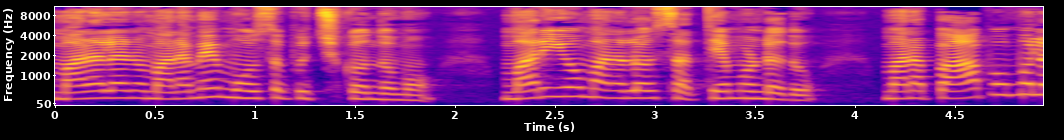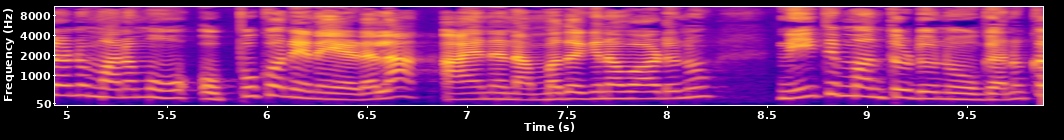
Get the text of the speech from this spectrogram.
మనలను మనమే మోసపుచ్చుకుందుము. మరియు మనలో సత్యముండదు. మన పాపములను మనము ఒప్పుకొని ఎడల ఆయన నమ్మదగిన వాడును నీతిమంతుడును గనుక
